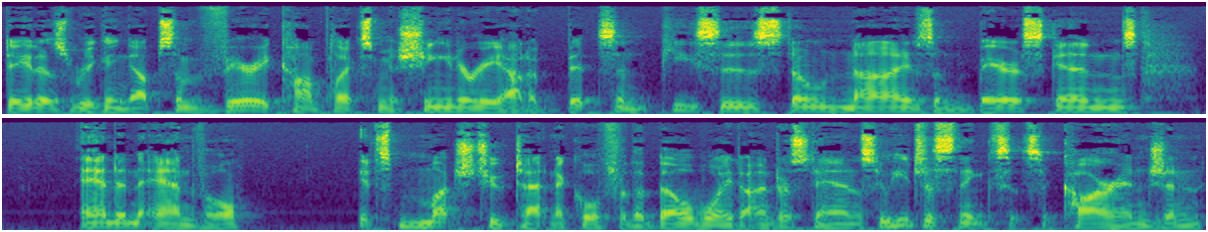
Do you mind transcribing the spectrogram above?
Data is rigging up some very complex machinery out of bits and pieces, stone knives and bear skins, and an anvil. It's much too technical for the bellboy to understand, so he just thinks it's a car engine.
